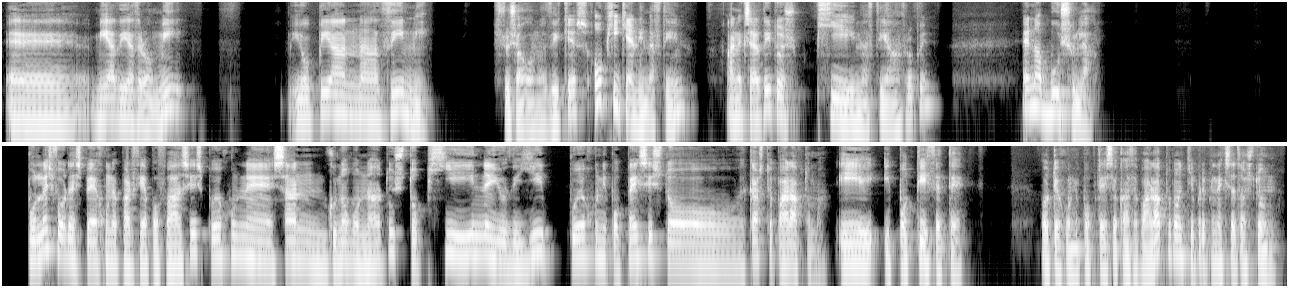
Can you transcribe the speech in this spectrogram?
ε, μια διαδρομή η οποία να δίνει στους αγωνοδίκες, όποιοι και αν είναι αυτοί, ανεξαρτήτως ποιοι είναι αυτοί οι άνθρωποι, ένα μπούσουλα. Πολλές φορές έχουν πάρθει αποφάσεις που έχουν ε, σαν γνώμονά τους το ποιοι είναι οι οδηγοί που έχουν υποπέσει στο εκάστοτε παράπτωμα ή υποτίθεται ότι έχουν υποπτέσει το κάθε παράπτωμα και πρέπει να εξεταστούν.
